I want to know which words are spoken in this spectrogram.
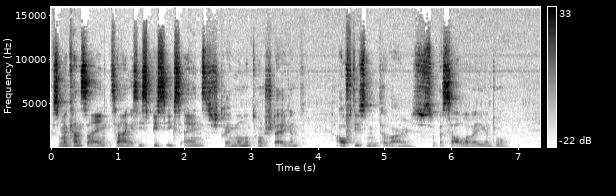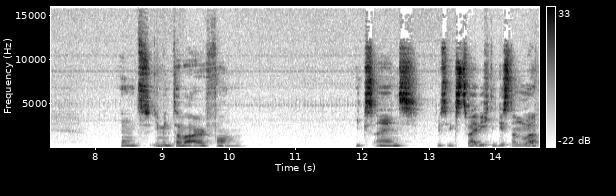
Also man kann sagen, es ist bis X1 streng monoton steigend auf diesem Intervall. Das ist sogar sauberer irgendwo. Und im Intervall von X1 bis x2. Wichtig ist dann nur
